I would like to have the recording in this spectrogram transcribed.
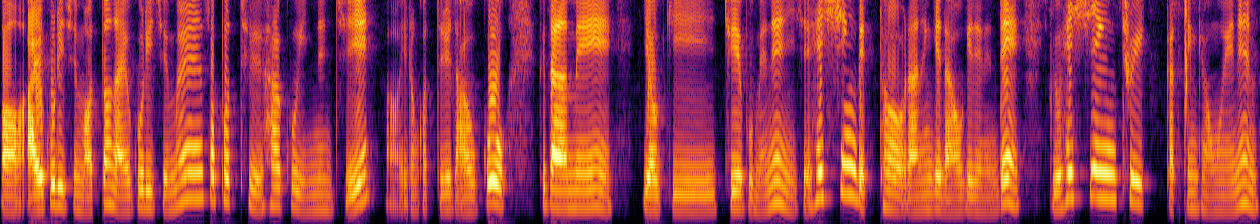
어, 알고리즘, 어떤 알고리즘을 서포트하고 있는지, 어, 이런 것들이 나오고, 그 다음에 여기 뒤에 보면은 이제 해싱 벡터라는 게 나오게 되는데, 이 해싱 트릭 같은 경우에는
